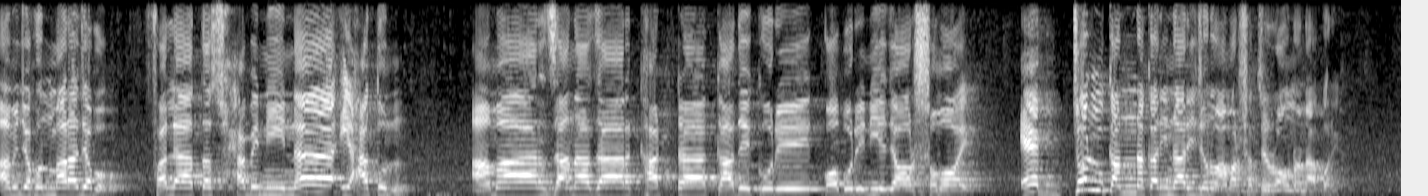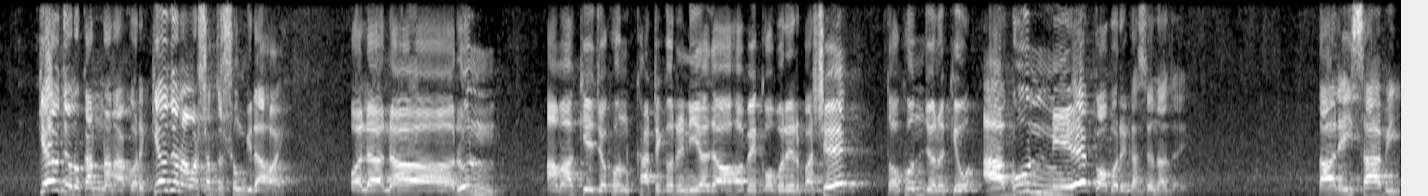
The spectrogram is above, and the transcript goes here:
আমি যখন মারা যাব, ফালা তাসহাবিনি না ইহাতুন আমার জানাজার খাটটা কাঁধে করে কবরে নিয়ে যাওয়ার সময় একজন কান্নাকারী নারী যেন আমার সাথে রওনা না করে। কেউ যেন কান্না না করে, কেউ যেন আমার সাথে সঙ্গী না হয়। অলা নারুন, আমাকে যখন খাটে করে নিয়ে যাওয়া হবে কবরের পাশে, তখন যেন কেউ আগুন নিয়ে কবরের কাছে না যায়। তাহলে এই সাহাবি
